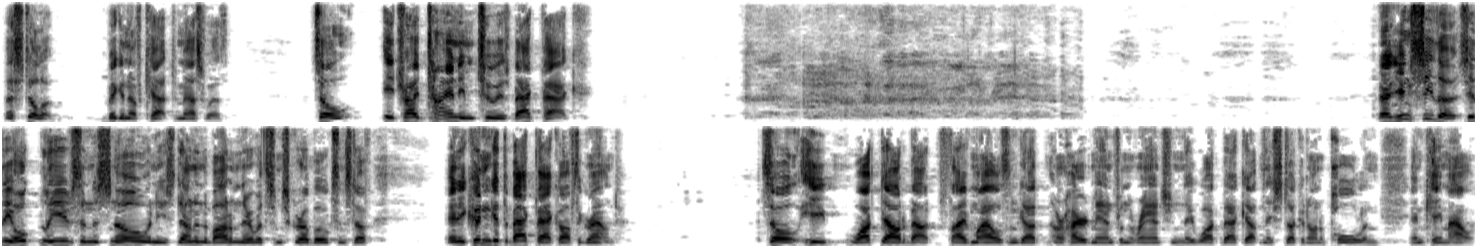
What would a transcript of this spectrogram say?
That's still a big enough cat to mess with. So he tried tying him to his backpack. Now you can see the see the oak leaves in the snow, and he's down in the bottom there with some scrub oaks and stuff. And he couldn't get the backpack off the ground. So he walked out about five miles and got our hired man from the ranch, and they walked back up and they stuck it on a pole and, and came out.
